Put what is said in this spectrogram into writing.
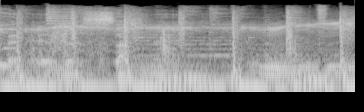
Like the illest summit.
